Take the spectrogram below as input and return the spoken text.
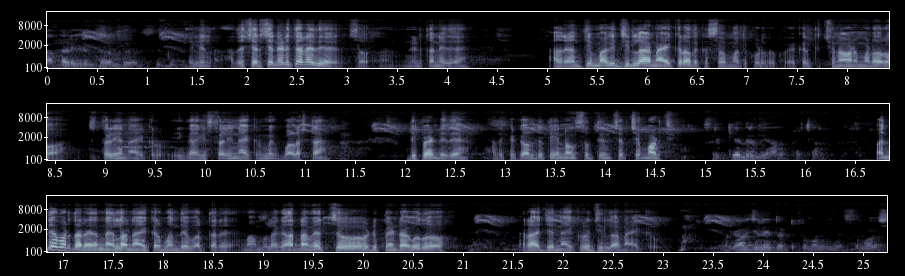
ಮಾತಾಡಿದ್ರಂತ ಒಂದು ಸುದ್ದಿ. ಇಲ್ಲ ಅದೇ ಚರ್ಚೆ ನಡೀತಾನೆ ಇದೆ. ಸೊ ನಡೀತಾನೆ ಇದೆ. ಆದರೆ ಅಂತಿಮವಾಗಿ ಜಿಲ್ಲಾ ನಾಯಕರು ಅದಕ್ಕೆ ಸಹಮತಿ ಕೊಡಬೇಕು. ಯಾಕಂದ್ರೆ ಚುನಾವಣೆ ಮಾಡೋರು ಸ್ಥಳೀಯ ನಾಯಕರು. ಹೀಗಾಗಿ ಸ್ಥಳೀಯ ನಾಯಕರ ಮೇಲೆ ಭಾಳಷ್ಟು ಡಿಪೆಂಡ್ ಇದೆ. ಅದಕ್ಕೆ ಅವ್ರ ಜೊತೆ ಇನ್ನೊಂದು ಸುತ್ತಿನ ಚರ್ಚೆ ಮಾಡ್ತೀವಿ. ಸರ್ ಕೇಂದ್ರದಲ್ಲಿ ಯಾರು ಪ್ರಚಾರ ಬಂದೇ ಬರ್ತಾರೆ ಎಲ್ಲ ನಾಯಕರು ಬಂದೇ ಬರ್ತಾರೆ ಮಾಮೂಲಾಗಿ. ಆದ್ರೆ ನಾವು ಹೆಚ್ಚು ಡಿಪೆಂಡ್ ಆಗೋದು ರಾಜ್ಯ ನಾಯಕರು ಜಿಲ್ಲಾ ನಾಯಕರು. ಬೆಳಗಾವಿ ಜಿಲ್ಲೆ ದೊಡ್ಡ ಪ್ರಮಾಣದ ಸಮಾವೇಶ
